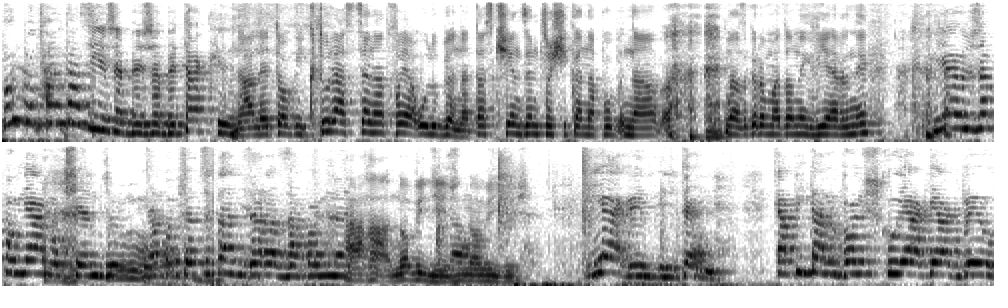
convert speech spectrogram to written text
bujną fantazję, żeby, żeby tak... No ale to i która scena twoja ulubiona? Ta z księdzem, co sika na, na, na zgromadzonych wiernych? Ja już zapomniałam o księdzu. Ja to przeczytam i zaraz zapomnę. Aha, no widzisz, no, No. widzisz. Jak ten kapitan w wojsku, jak, jak był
